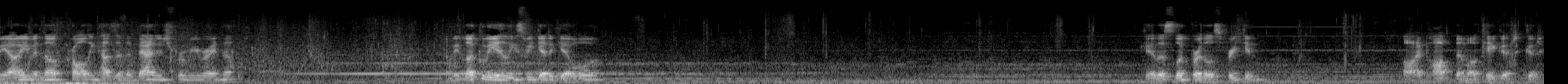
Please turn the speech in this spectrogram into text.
Mean, I don't even know if crawling has an advantage for me right now. I mean, luckily at least we get get oil. Okay, let's look for those freaking... Oh, I popped them. Okay, good, good.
